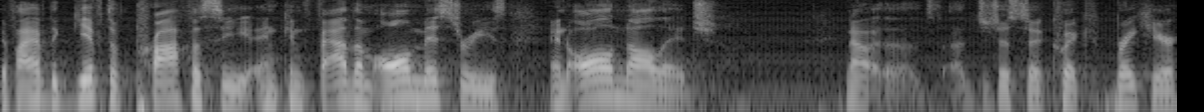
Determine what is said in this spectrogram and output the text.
If I have the gift of prophecy and can fathom all mysteries and all knowledge, now, uh, just a quick break here.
